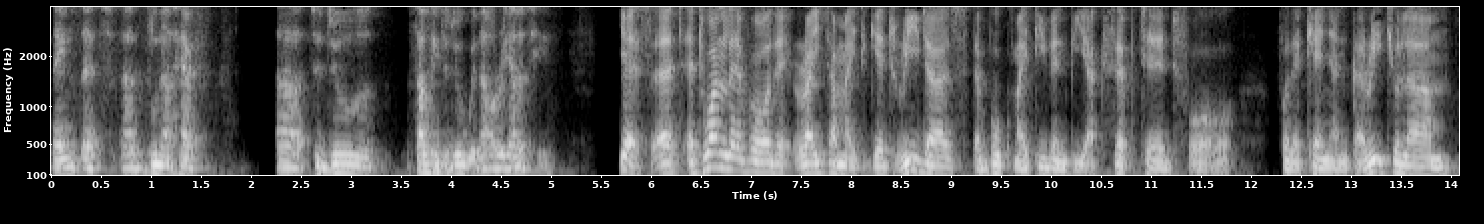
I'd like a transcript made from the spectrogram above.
names that uh, do not have uh, to do something to do with our reality Yes, at, at one level, the writer might get readers. The book might even be accepted for for the Kenyan curriculum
